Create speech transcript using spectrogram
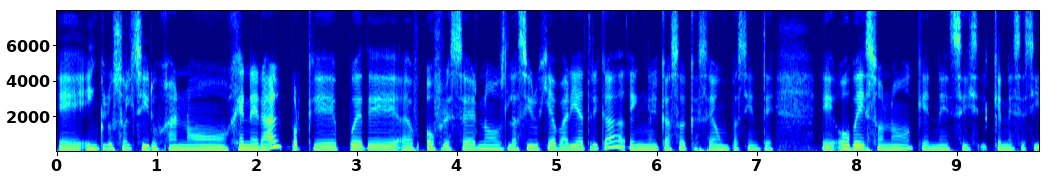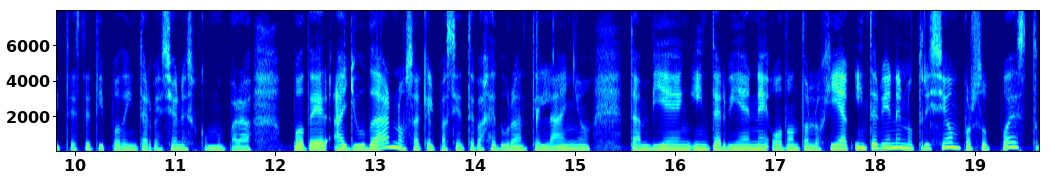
eh, incluso el cirujano general, porque puede eh, ofrecernos la cirugía bariátrica en el caso de que sea un paciente eh, obeso, ¿no? Que, neces- que necesite este tipo de intervenciones como para poder ayudarnos a que el paciente baje durante el año. También interviene odontología, interviene nutrición, por supuesto.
